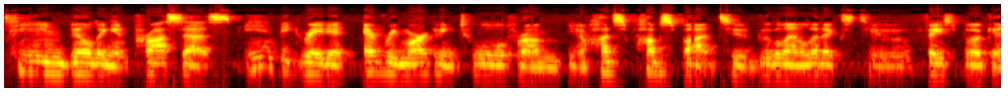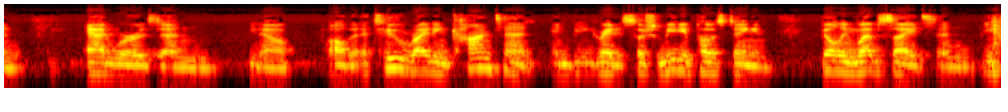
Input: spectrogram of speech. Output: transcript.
team building and process and be great at every marketing tool from, you know, HubSpot to Google Analytics to Facebook and AdWords and, you know, all the, to writing content and being great at social media posting and building websites and, you know,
